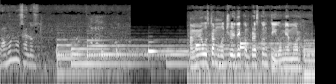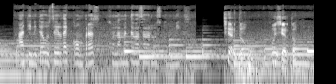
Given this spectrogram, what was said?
Vámonos a los... A mí me gusta mucho ir de compras contigo, mi amor. A ti ni te gusta ir de compras, solamente vas a ver los cómics. Cierto, muy cierto.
